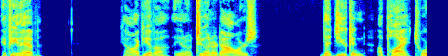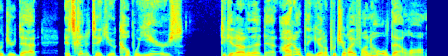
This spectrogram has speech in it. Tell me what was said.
If you have if you have a, you know, $200 that you can apply toward your debt, it's going to take you a couple years to get out of that debt. I don't think you got to put your life on hold that long.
